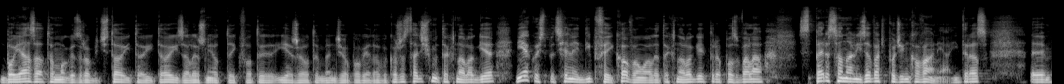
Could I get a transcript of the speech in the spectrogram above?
bo ja za to mogę zrobić to i to i to i zależnie od tej kwoty Jerzy o tym będzie opowiadał. Wykorzystaliśmy technologię, nie jakoś specjalnie deepfake'ową, ale technologię, która pozwala spersonalizować podziękowania. I teraz y,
